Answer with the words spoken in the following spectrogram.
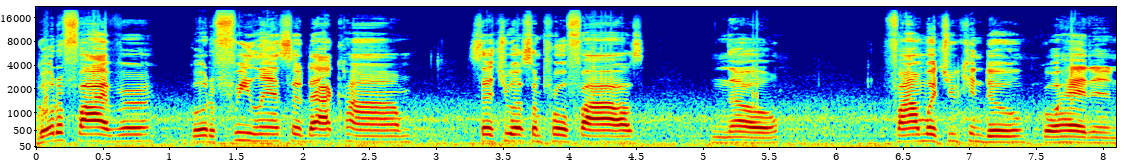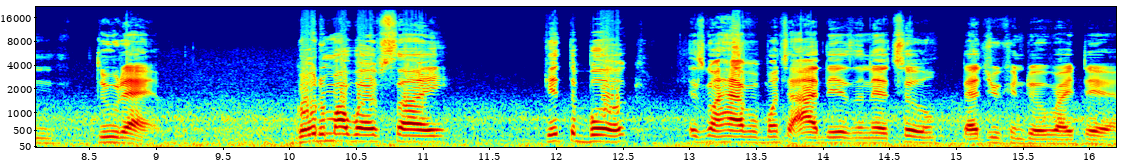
Go to Fiverr, go to freelancer.com, set you up some profiles. No, find what you can do. Go ahead and do that. Go to my website, get the book, it's going to have a bunch of ideas in there too that you can do right there.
